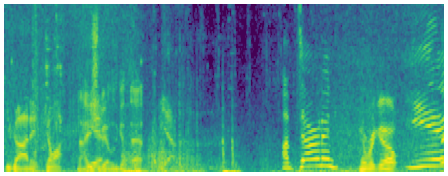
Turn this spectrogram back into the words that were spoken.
You got it. Come on. Now you should be able to get that. Yeah. I'm turning. Here we go. Yeah.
